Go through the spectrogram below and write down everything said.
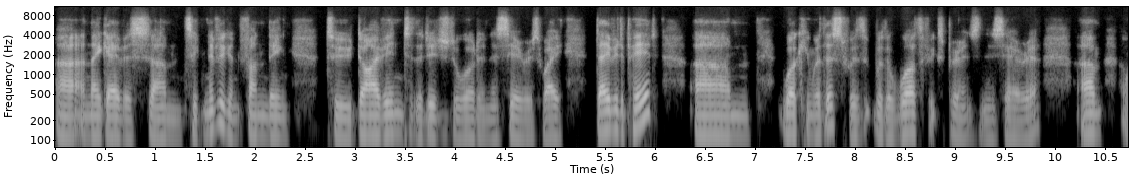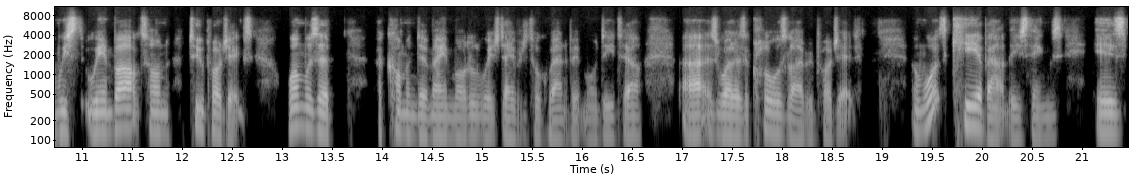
uh, and they gave us um, significant funding to dive into the digital world in a serious way. David appeared um, working with us with with a wealth of experience in this area um, and we we embarked on two projects. One was a, a common domain model, which David will talk about in a bit more detail, uh, as well as a clause library project. And what's key about these things is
